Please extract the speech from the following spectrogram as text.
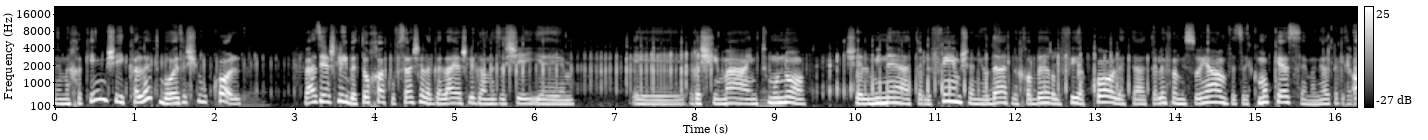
ומחכים שייקלט בו איזשהו קול. ואז יש לי בתוך הקופסה של הגלאי, יש לי גם איזושהי אה, אה, רשימה עם תמונות של מיני העטלפים, שאני יודעת לחבר לפי הכל את העטלף המסוים, וזה כמו קסם, אני יודעת להגיד, או,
